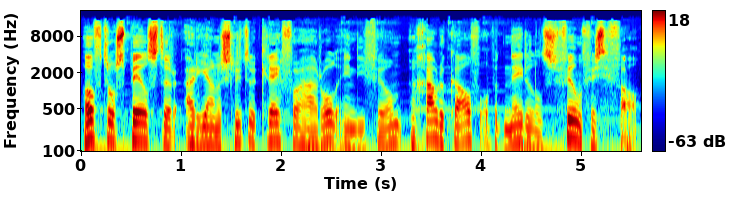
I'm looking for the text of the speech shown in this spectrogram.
Hoofdrolspeelster Ariane Sluter kreeg voor haar rol in die film een gouden kalf op het Nederlands Filmfestival.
